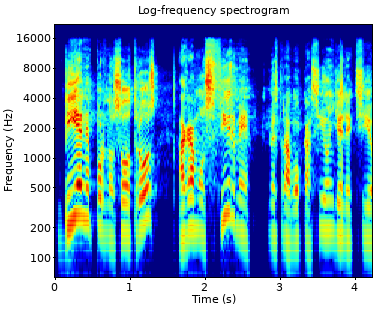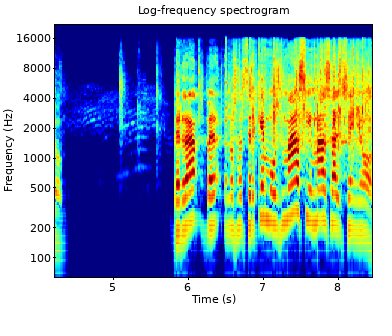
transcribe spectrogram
viene por nosotros, hagamos firme nuestra vocación y elección. ¿verdad? Nos acerquemos más y más al Señor.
